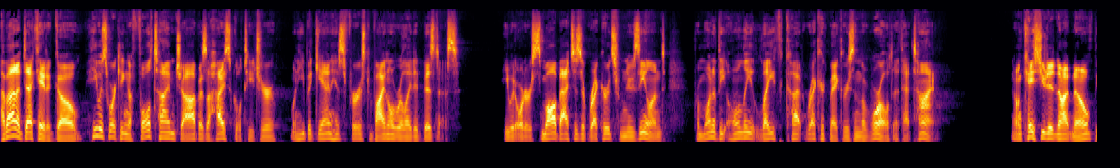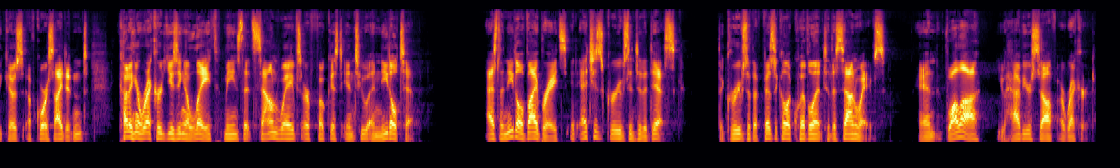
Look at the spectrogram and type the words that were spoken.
About a decade ago, he was working a full time job as a high school teacher when he began his first vinyl related business. He would order small batches of records from New Zealand from one of the only lathe cut record makers in the world at that time. Now, in case you did not know, because of course I didn't, cutting a record using a lathe means that sound waves are focused into a needle tip. As the needle vibrates, it etches grooves into the disc. The grooves are the physical equivalent to the sound waves. And voila, you have yourself a record.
